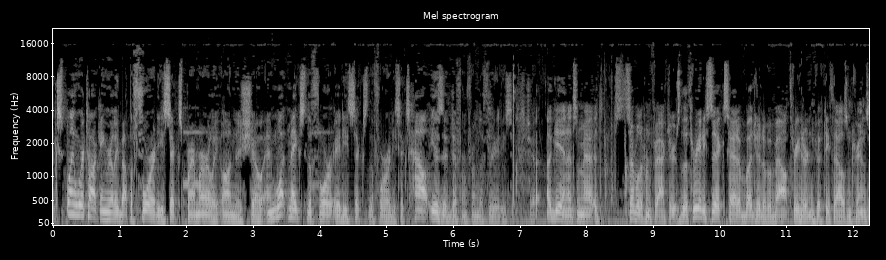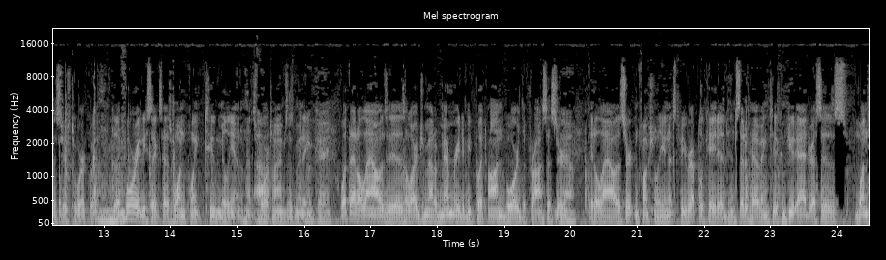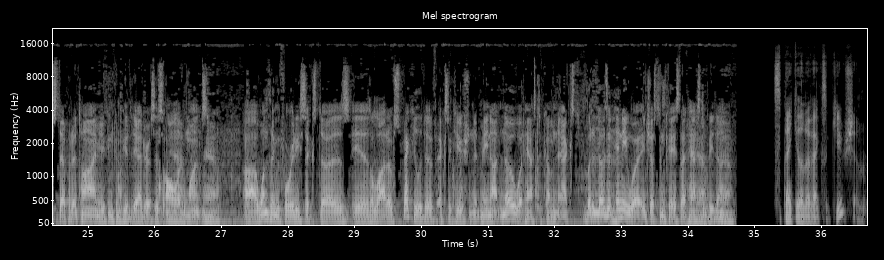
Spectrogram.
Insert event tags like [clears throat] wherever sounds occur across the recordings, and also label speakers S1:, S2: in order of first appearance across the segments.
S1: Explain, we're talking really about the 486 primarily on this show, and what makes the 486 the 486? How is it different from the 386, Jeff?
S2: Again, it's, a ma- it's several different factors. The 386 had a budget of about 350,000 transistors to work with. Mm-hmm. The 486 has 1.2 million. That's four ah, times as many.
S1: okay.
S2: What that allows is a large amount of memory to be put on board the processor.
S1: Yeah.
S2: It allows certain functional units to be replicated. Instead of having to compute addresses one step at a time, you can compute the addresses all
S1: Yeah,
S2: at once.
S1: yeah.
S2: Uh, one thing the 486 does is a lot of speculative execution. It may not know what has to come next, but it does it anyway, just in case that has to be done.
S1: yeah.
S3: Speculative execution.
